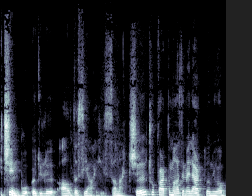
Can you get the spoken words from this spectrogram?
için bu ödülü aldı siyahi sanatçı. Çok farklı malzemeler kullanıyor.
